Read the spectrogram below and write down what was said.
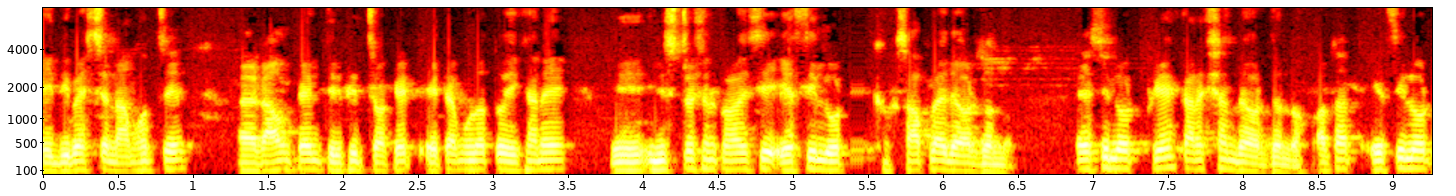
এই ডিভাইসের নাম হচ্ছে round time three fit socket এটা মূলত এখানে ইনস্টলেশন করা হয়েছে এসি লোড সাপ্লাই দেওয়ার জন্য। এসি লোডকে কানেকশন দেওয়ার জন্য। অর্থাৎ এসি লোড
